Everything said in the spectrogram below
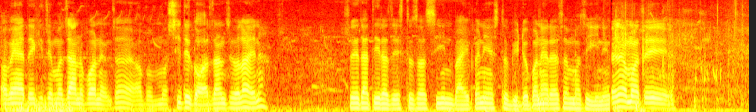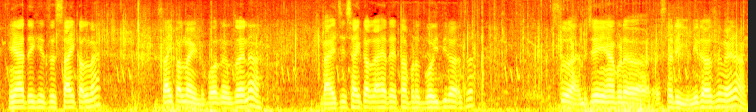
अब यहाँदेखि चाहिँ म जानुपर्ने हुन्छ अब म सिधै घर जान्छु होला होइन। सो यतातिर चाहिँ यस्तो छ सिन भाइ पनि यस्तो भिडियो बनाइरहेछ म चाहिँ हिँडेको होइन म चाहिँ यहाँदेखि चाहिँ साइकलमा साइकलमा हिँड्नुपर्ने हुन्छ होइन। भाइ चाहिँ साइकल राखेर यताबाट गइदिइरहेछ। सो हामी चाहिँ यहाँबाट यसरी हिँडिरहेछौँ होइन।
